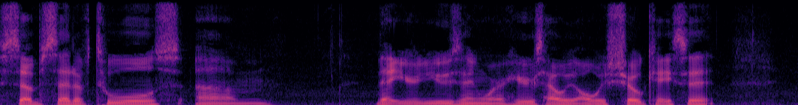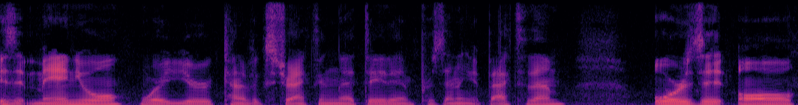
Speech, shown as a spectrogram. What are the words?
subset of tools um, that you're using where here's how we always showcase it? Is it manual where you're kind of extracting that data and presenting it back to them? Or is it all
